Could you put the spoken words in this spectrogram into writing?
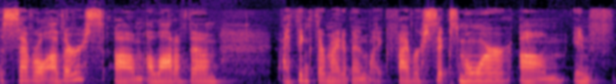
several others. Um, a lot of them, I think there might have been like five or six more um, in f-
